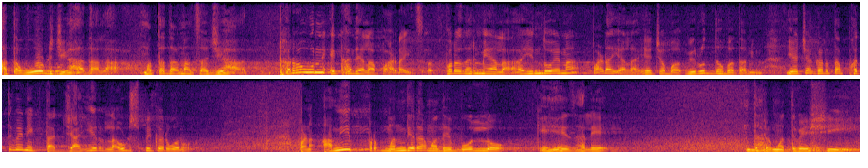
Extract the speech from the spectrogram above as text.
आता वोट जिहाद आला मतदानाचा जिहाद. ठरवून एखाद्याला पाडायचं. परधर्मीयाला हिंदू आहे ना पाडा याला याच्या ब- विरुद्ध मताने. याच्याकरता फतवे निघतात जाहीर लाऊडस्पीकरवरून. पण आम्ही प्र- मंदिरामध्ये बोललो की हे झाले धर्मद्वेषी.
